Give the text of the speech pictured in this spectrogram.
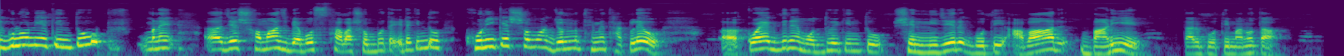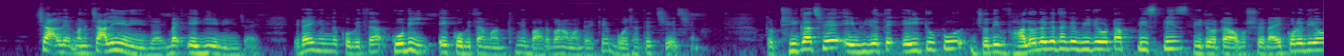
এগুলো নিয়ে কিন্তু মানে যে সমাজ ব্যবস্থা বা সভ্যতা, এটা কিন্তু ক্ষণিকের সময়, জন্য থেমে থাকলেও কয়েকদিনের মধ্যেই কিন্তু সে নিজের গতি আবার বাড়িয়ে তার গতিমানতা চালে মানে চালিয়ে নিয়ে যায় বা এগিয়ে নিয়ে যায়। এটাই কিন্তু কবিতা, কবি এই কবিতার মাধ্যমে বারবার আমাদেরকে বোঝাতে চেয়েছেন। তো ঠিক আছে, এই ভিডিওতে এইটুকু। যদি ভালো লেগে থাকে ভিডিওটা প্লিজ প্লিজ ভিডিওটা অবশ্যই লাইক করে দিও।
